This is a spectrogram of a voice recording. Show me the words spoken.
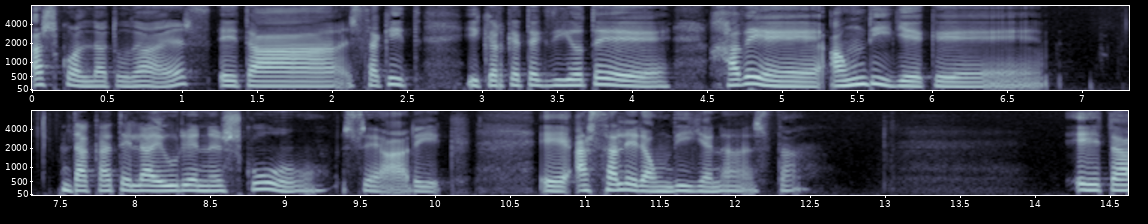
asko aldatu da, ez? Eta, ez dakit, ikerketek diote jabe haundilek eh, dakatela euren esku zeharik eh, azalera hundilena, ez da? Eta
